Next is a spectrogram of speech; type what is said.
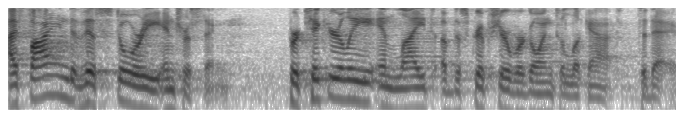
I find this story interesting particularly in light of the scripture we're going to look at today.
